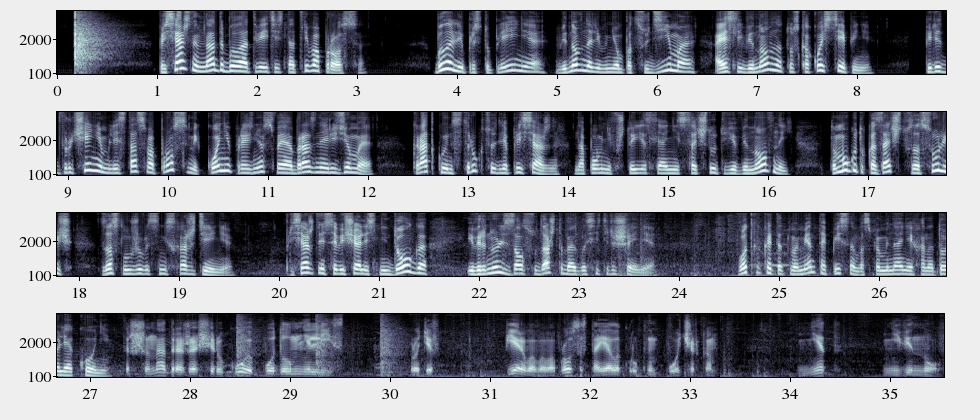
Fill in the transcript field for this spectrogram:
Присяжным надо было ответить на три вопроса. Было ли преступление, виновна ли в нем подсудимая, а если виновна, то с какой степени? Перед вручением листа с вопросами Кони произнес своеобразное резюме, краткую инструкцию для присяжных, напомнив, что если они сочтут ее виновной, то могут указать, что Засулич заслуживает снисхождения. Присяжные совещались недолго и вернулись в зал суда, чтобы огласить решение – вот как этот момент описан в воспоминаниях Анатолия Кони. Старшина дрожащей рукой подал мне лист. Против первого вопроса стояло крупным почерком. Нет, невиновна.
